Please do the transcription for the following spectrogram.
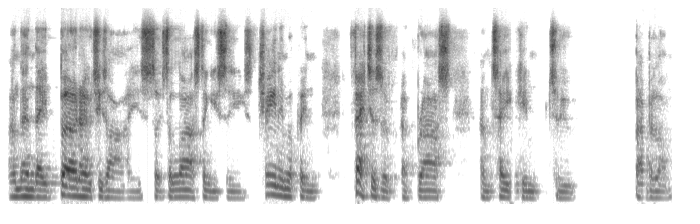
And then they burn out his eyes. So it's the last thing he sees. Chain him up in fetters of, of brass and take him to Babylon.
